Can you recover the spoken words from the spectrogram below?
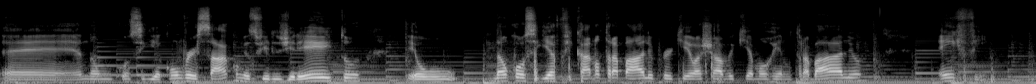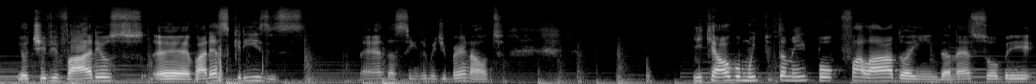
é, não conseguia conversar com meus filhos direito, eu não conseguia ficar no trabalho porque eu achava que ia morrer no trabalho, enfim, eu tive vários, é, várias crises né, da síndrome de burnout e que é algo muito também pouco falado ainda, né, sobre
